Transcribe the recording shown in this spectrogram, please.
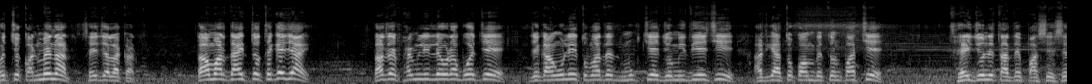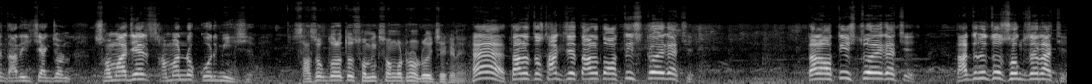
হচ্ছে কনভেনার সেই এলাকার। তা আমার দায়িত্ব থেকে যায়। তাদের ফ্যামিলির লোকরা বলছে যে গাঙ্গুলি তোমাদের মুখ চেয়ে জমি দিয়েছি আজকে এত কম বেতন পাচ্ছে। সেই জন্য তাদের পাশে এসে দাঁড়িয়েছে একজন সমাজের সামান্য কর্মী হিসেবে। শাসক দলে তো শ্রমিক সংগঠন রয়েছে এখানে। হ্যাঁ তারা তো থাকছে তারা তো অতিষ্ঠ হয়ে গেছে। তারা অতিষ্ঠ হয়ে গেছে। তাদেরও তো সংসার আছে।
